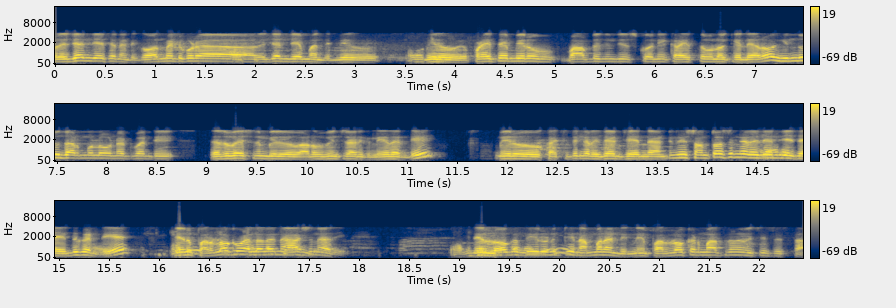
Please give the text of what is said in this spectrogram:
రిజైన్ చేశానండి. గవర్నమెంట్ కూడా రిజైన్ చేయమంది. మీరు. మీరు ఎప్పుడైతే మీరు బాప్టిజం తీసుకొని క్రైస్తవులోకి వెళ్ళారో హిందూ ధర్మంలో ఉన్నటువంటి రిజర్వేషన్ మీరు అనుభవించడానికి లేదండి. మీరు ఖచ్చితంగా రిజైన్ చేయండి అంటే నేను సంతోషంగా రిజైన్ చేశా. ఎందుకంటే నేను పరలోకం వెళ్ళాలని ఆశ నాది. నేను లోక. తీరునికి నమ్మనండి. నేను పరలోకం మాత్రమే విశ్వసిస్తా.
